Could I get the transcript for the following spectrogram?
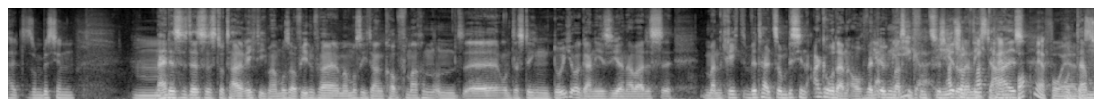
halt so ein bisschen. Nein, das ist, das ist total richtig. Man muss auf jeden Fall, man muss sich da einen Kopf machen und, äh, und das Ding durchorganisieren. Aber das, äh, man kriegt, wird halt so ein bisschen aggro dann auch, wenn Ja, irgendwas mega. nicht Ich funktioniert oder nicht da keinen ist. Bock mehr vorher, und da muss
